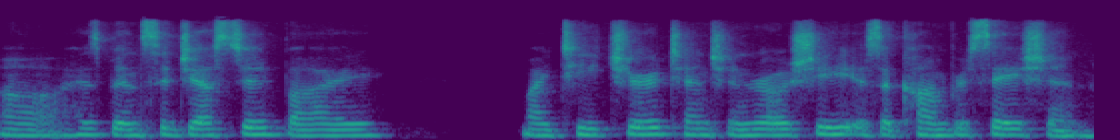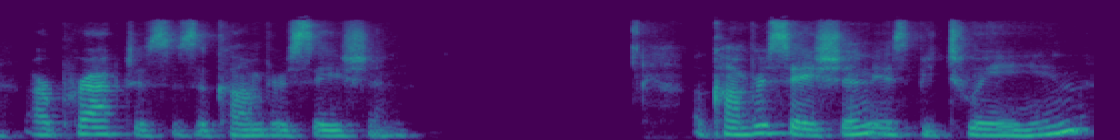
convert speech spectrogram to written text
uh, has been suggested by My teacher, Tenshin Roshi, is a conversation. Our practice is a conversation. A conversation is between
